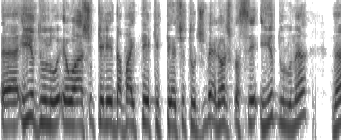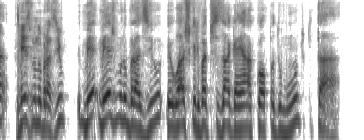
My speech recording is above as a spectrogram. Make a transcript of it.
É, ídolo, eu acho que ele ainda vai ter que ter atitudes melhores para ser ídolo, né? né? Mesmo no Brasil? Me- mesmo no Brasil, eu acho que ele vai precisar ganhar a Copa do Mundo, que está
